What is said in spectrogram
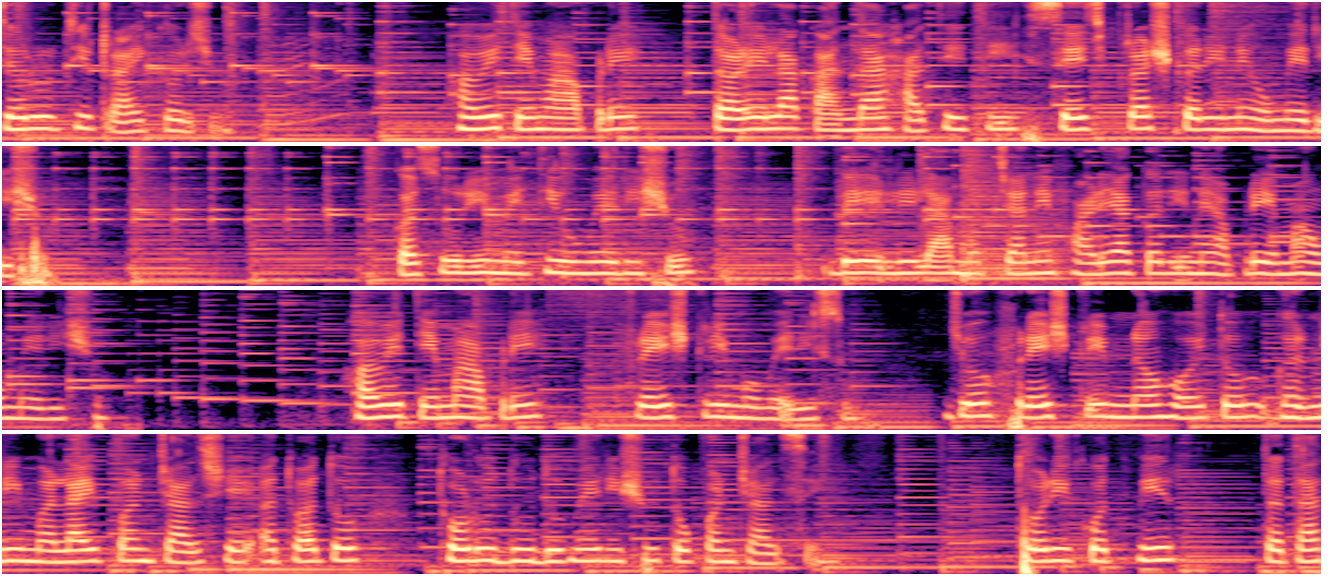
જરૂરથી ટ્રાય કરજો. હવે તેમાં આપણે તળેલા કાંદા હાથેથી સેજ ક્રશ કરીને ઉમેરીશું. કસૂરી મેથી ઉમેરીશું. બે લીલા મરચાંને ફાળ્યા કરીને આપણે એમાં ઉમેરીશું. હવે તેમાં આપણે ફ્રેશ ક્રીમ ઉમેરીશું. જો ફ્રેશ ક્રીમ ન હોય તો ઘરની મલાઈ પણ ચાલશે અથવા તો થોડું દૂધ ઉમેરીશું તો પણ ચાલશે. થોડી કોથમીર તથા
